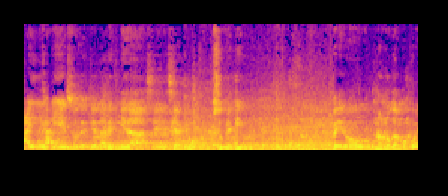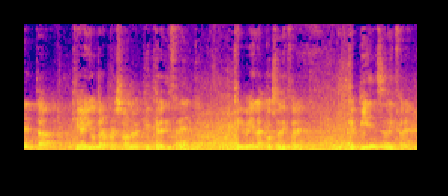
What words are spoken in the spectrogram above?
ahí cae eso de que la dignidad se- sea como subjetiva pero no nos damos cuenta que hay otra persona que cree diferente, que ve las cosas diferentes, que piensa diferente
